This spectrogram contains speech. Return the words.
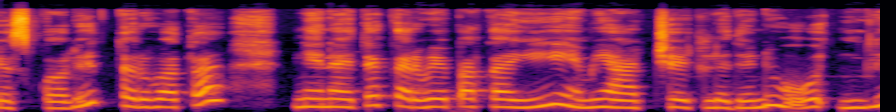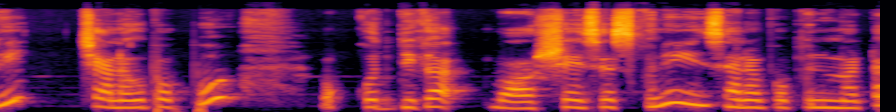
చేసుకోవాలి. తరువాత నేనైతే కరివేపాకాయి ఏమీ యాడ్ చేయట్లేదండి. ఓన్లీ శనగపప్పు కొద్దిగా వాష్ చేసేసుకుని ఈ శనగపప్పు అనమాట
